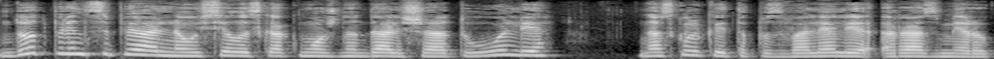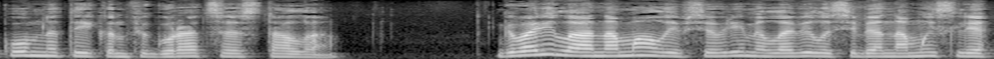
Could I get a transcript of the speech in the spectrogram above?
Дот принципиально уселась как можно дальше от Уолли, насколько это позволяли размеры комнаты и конфигурация стола. Говорила она мало и все время ловила себя на мысли,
